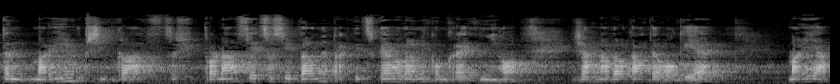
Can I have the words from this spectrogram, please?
ten Marijin příklad, což pro nás je cosi velmi praktického, velmi konkrétního, žádná velká teologie. Maria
